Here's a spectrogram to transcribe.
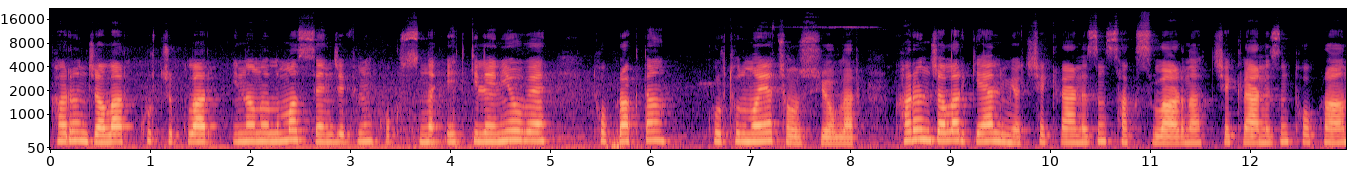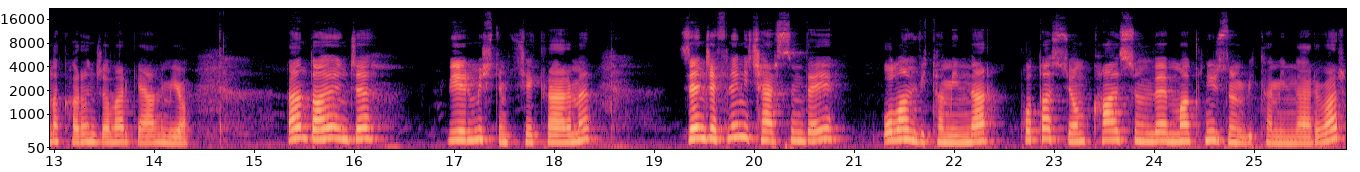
karıncalar, kurtçuklar inanılmaz zencefilin kokusuna etkileniyor ve topraktan kurtulmaya çalışıyorlar. Karıncalar gelmiyor çiçeklerinizin saksılarına, çiçeklerinizin toprağına karıncalar gelmiyor. Ben daha önce vermiştim çiçeklerime. Zencefilin içerisinde olan vitaminler potasyum, kalsiyum ve magnezyum vitaminleri var.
